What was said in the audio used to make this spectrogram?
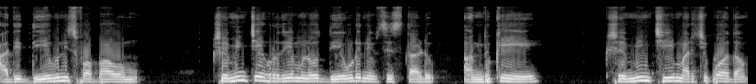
అది దేవుని స్వభావము. క్షమించే హృదయంలో దేవుడు నివసిస్తాడు. అందుకే క్షమించి మర్చిపోదాం.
